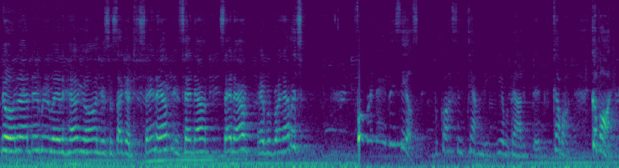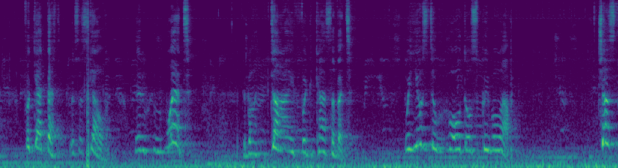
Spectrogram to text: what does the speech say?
No, no, wait, hang on just a second. Sit down, sit down, sit down. Everybody happens. Former Navy SEALs across the town to hear about it. Come on, come on. Forget this. Let's go. And we went. They're going to die for the because of it. We used to hold those people up. Just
